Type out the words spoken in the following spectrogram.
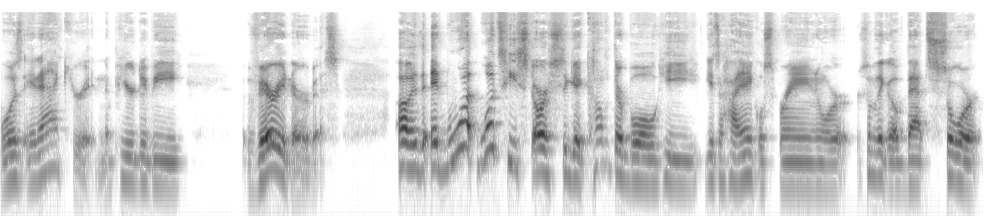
was inaccurate and appeared to be very nervous. Oh, and what once he starts to get comfortable, he gets a high ankle sprain or something of that sort.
